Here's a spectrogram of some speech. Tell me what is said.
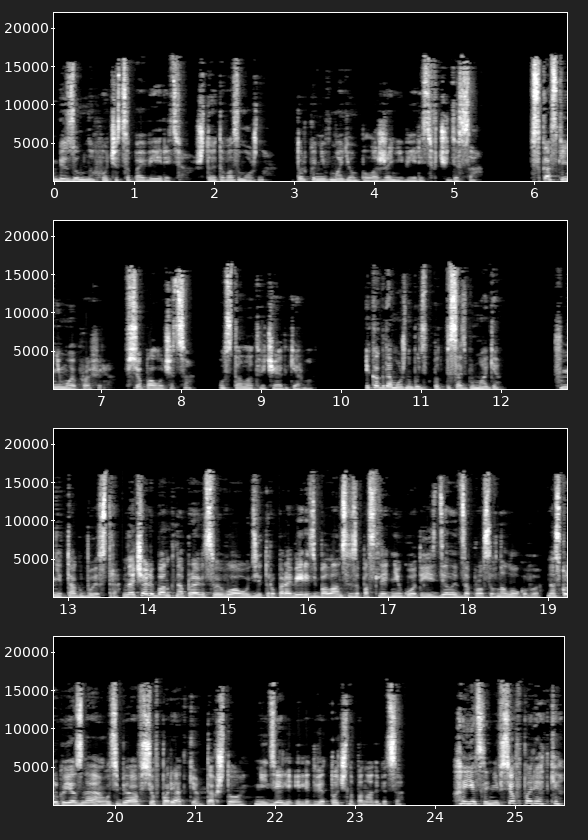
Безумно хочется поверить, что это возможно. Только не в моем положении верить в чудеса. «Сказки не мой профиль. Все получится», — устало отвечает Герман. «И когда можно будет подписать бумаги?» Не так быстро. Вначале банк направит своего аудитору проверить балансы за последние годы и сделать запросы в налоговую. Насколько я знаю, у тебя все в порядке, так что недели или две точно понадобится. А если не все в порядке?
